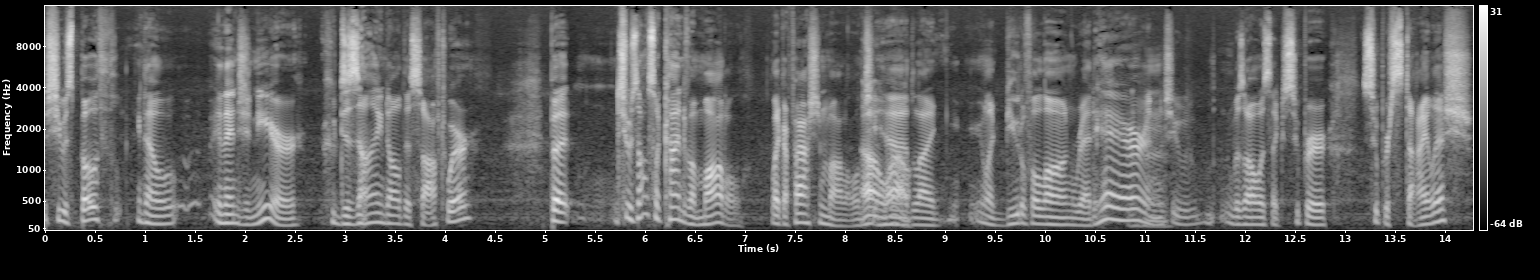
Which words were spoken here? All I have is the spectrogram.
she was both, you know, an engineer who designed all this software, but she was also kind of a model, like a fashion model. And Oh, she wow. had like you know, like beautiful long red hair, and she was always like super super stylish.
